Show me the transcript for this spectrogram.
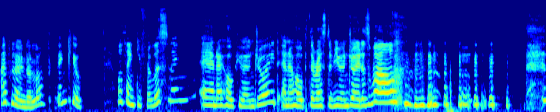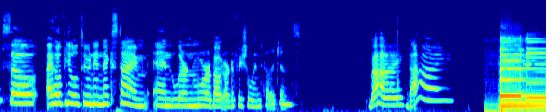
I've learned a lot. Thank you. Well, thank you for listening, and I hope you enjoyed, and I hope the rest of you enjoyed as well. so, I hope you'll tune in next time and learn more about artificial intelligence. Bye. Bye!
